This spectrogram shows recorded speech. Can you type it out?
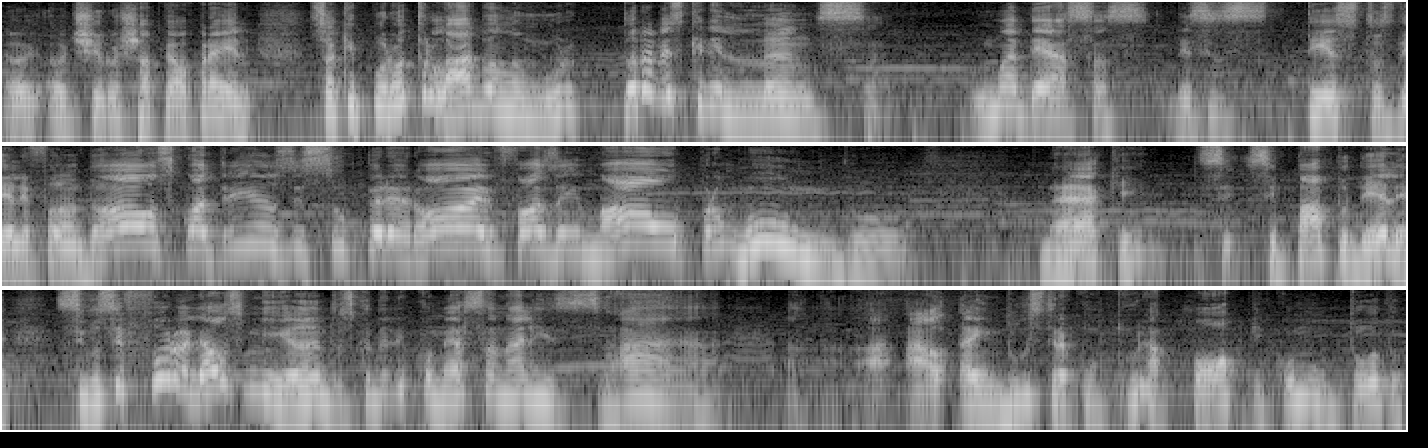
eu, eu tiro o chapéu pra ele. Só que por outro lado, o Alan Moore, toda vez que ele lança uma dessas, desses textos dele falando, oh, os quadrinhos de super-herói fazem mal pro mundo. Né, que esse, esse papo dele, se você for olhar os meandros, quando ele começa a analisar a, a- a indústria, a cultura pop como um todo,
